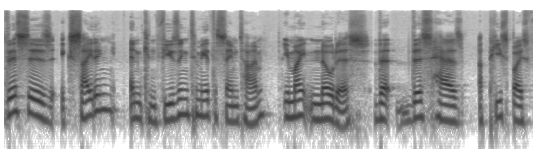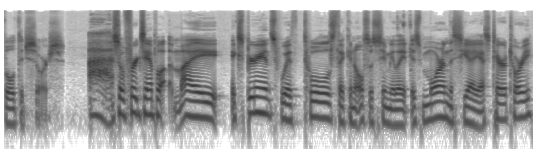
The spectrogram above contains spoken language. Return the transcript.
This is exciting and confusing to me at the same time. You might notice that this has a PSpice voltage source. Ah, so for example, my experience with tools that can also simulate is more in the CIS territory,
